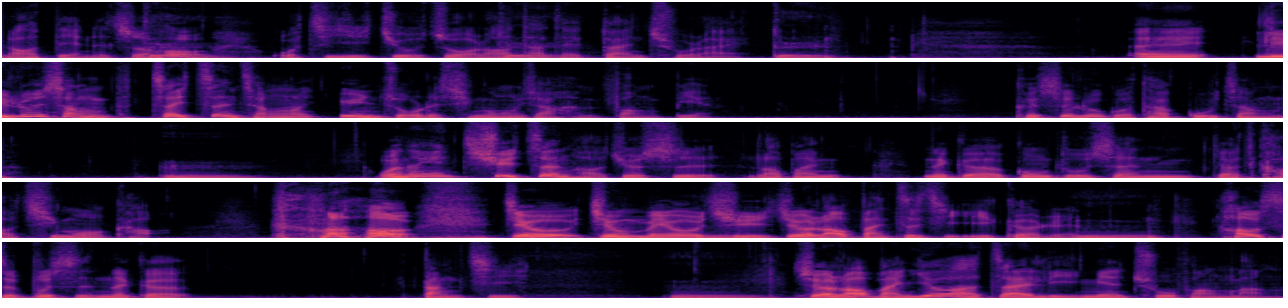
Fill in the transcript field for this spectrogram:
然后点了之后，我自己就做，然后他再端出来。对，呃，理论上在正常的运作的情况下很方便。可是如果它故障呢？嗯，我那天去正好就是老板那个工读生要考期末考，然 后就就没有去，嗯、就老板自己一个人，嗯、好死不死那个当机，嗯，所以老板又要在里面厨房忙，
